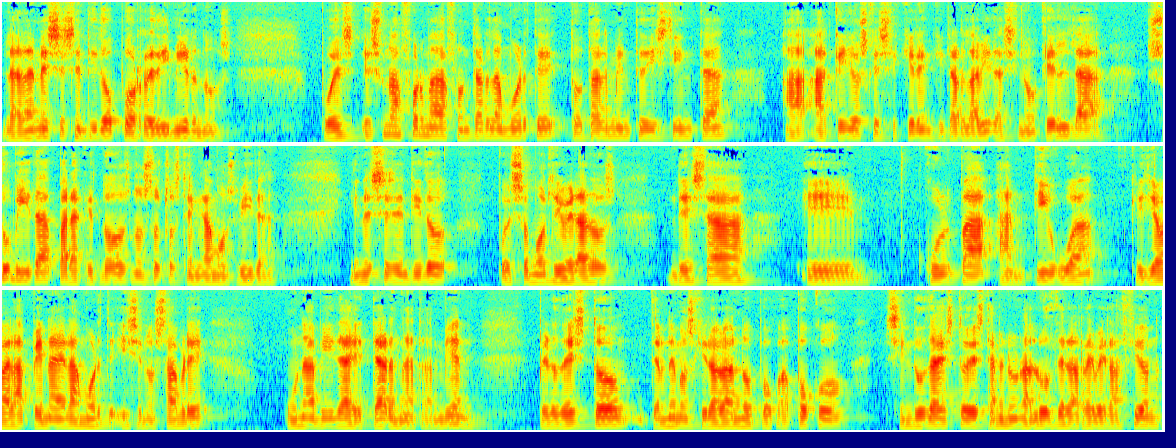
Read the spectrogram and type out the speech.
la da en ese sentido por redimirnos. Pues es una forma de afrontar la muerte totalmente distinta a aquellos que se quieren quitar la vida, sino que Él da su vida para que todos nosotros tengamos vida. Y en ese sentido, pues somos liberados de esa culpa antigua que lleva la pena de la muerte y se nos abre una vida eterna también. Pero de esto tendremos que ir hablando poco a poco. Sin duda esto es también una luz de la revelación,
